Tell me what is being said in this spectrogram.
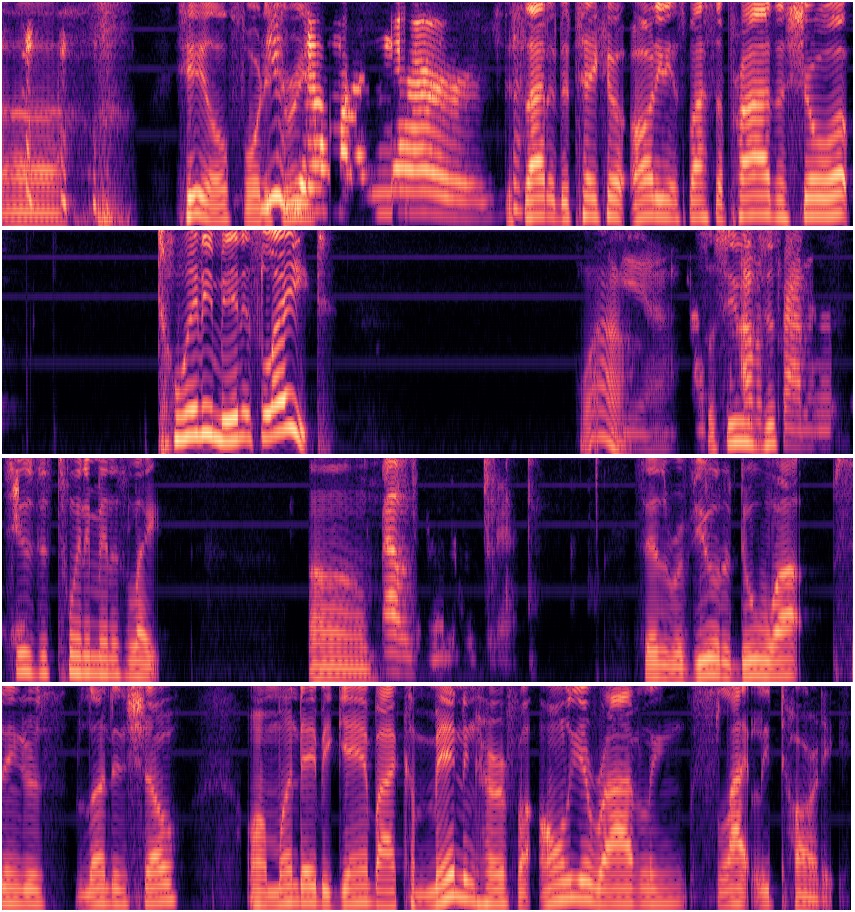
uh, Hill, You 43, get on my nerves. decided to take her audience by surprise and show up 20 minutes late. Wow. Yeah. So she was was just proud of her. she was just 20 minutes late. Um I was proud of that. says a review of the doo wop singer's London show on Monday began by commending her for only arriving slightly tardy.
